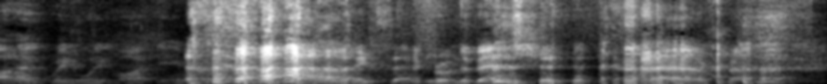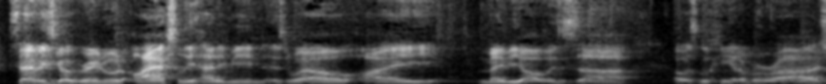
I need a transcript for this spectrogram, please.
I have Greenwood in my team. Thanks, Sammy. from the bench. Sammy's got Greenwood. I actually had him in as well. I maybe I was uh, I was looking at a Mirage,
